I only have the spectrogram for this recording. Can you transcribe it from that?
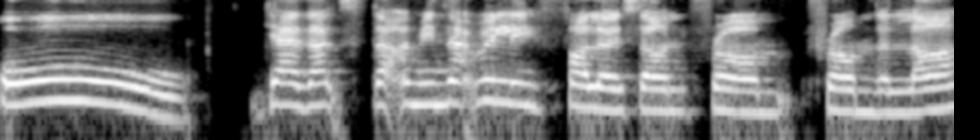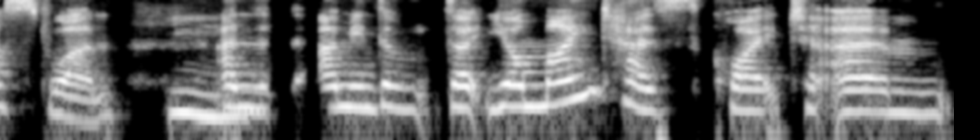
Oh, yeah, that's that. I mean, that really follows on from from the last one, mm. and the, I mean, the, the your mind has quite um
